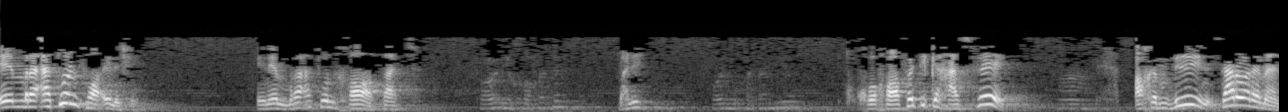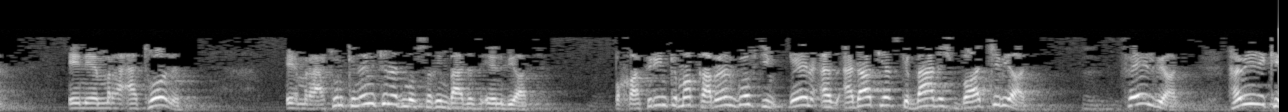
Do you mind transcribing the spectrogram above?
امرأتون فائلشه این امرأتون خافت. بله. خافتی که حذفه. آخه ببین سرور من. این امرأتون امرأتون که نمی‌توند مستقیم بعد از این بیاد. به خاطر این که ما قبلا گفتیم این از عداتی است که بعدش باید چی بیاد؟ فعل بیاد. همینه که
